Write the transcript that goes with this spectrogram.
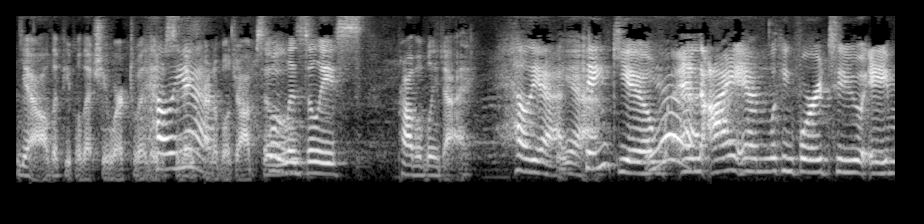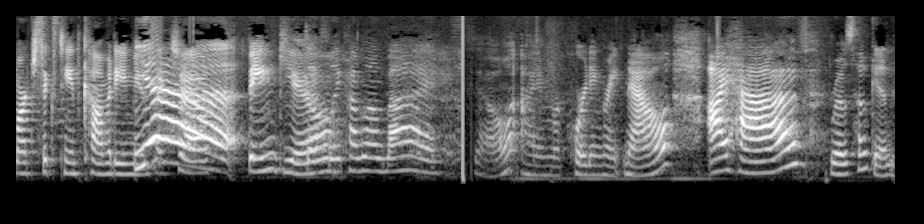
yeah, all the people that she worked with, they just did an yeah. incredible job. So Well- Liz DeLise probably die. Hell yeah. Yeah. Thank you. Yeah. And I am looking forward to a March 16th comedy music Yeah. show. Thank you. Definitely come on by. So I am recording right now. I have Rose Hogan.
